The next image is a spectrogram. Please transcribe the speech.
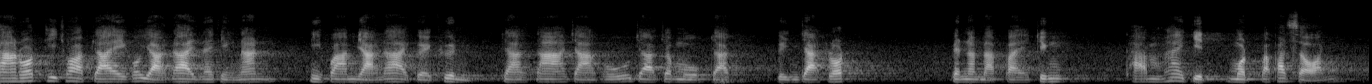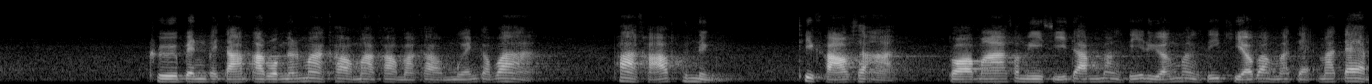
ทางรสที่ชอบใจก็อยากได้ในสิ่งนั้นมีความอยากได้เกิดขึ้น จากตาจากหูจากจมูกจากกลิ่นจากรสเป็นลำดับไปจึงทำให้จิตหมดประพัดสอน คือเป็นไปตามอารมณ์นั้นมากเข้ามากเข้ามาเข้า เหมือนกับว่า ผ้าขาวพื้นหนึ่ง ที่ขาวสะอาด ต่อมาก็มีสีดำบ้างสีเหลืองบ้างสีเขียวบ้างมาแตะมาแต้ม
